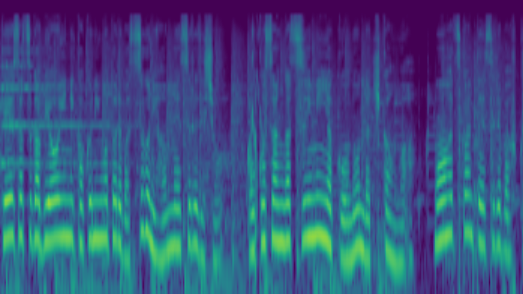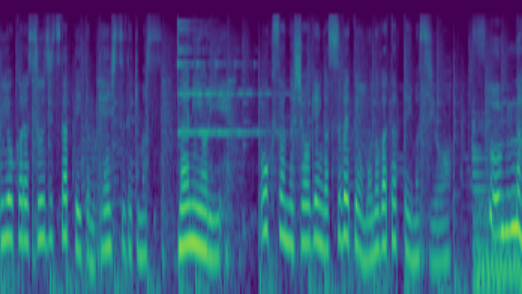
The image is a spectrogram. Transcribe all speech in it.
警察が病院に確認を取ればすぐに判明するでしょう。お子さんが睡眠薬を飲んだ期間は毛髪鑑定すれば服用から数日経っていても検出できます。何より奥さんの証言が全てを物語っていますよ。そんな。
